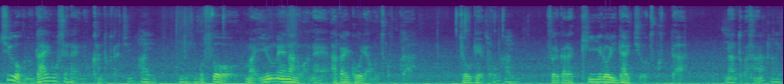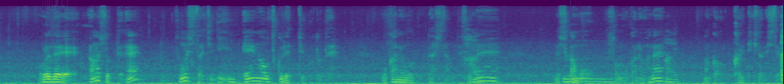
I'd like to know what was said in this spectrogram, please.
中国の第5世代の監督たちはい。そうすると、まあ、有名なのはね赤いコーリャンを作った長芸坊。はい。それから黄色い大地を作ったなんとかさん。はい。これであの人ってねその人たちに映画を作れっていうことでお金を出したんですよね、でしかもうん。そのお金はね、はい。なんか借りてきたりしてね。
